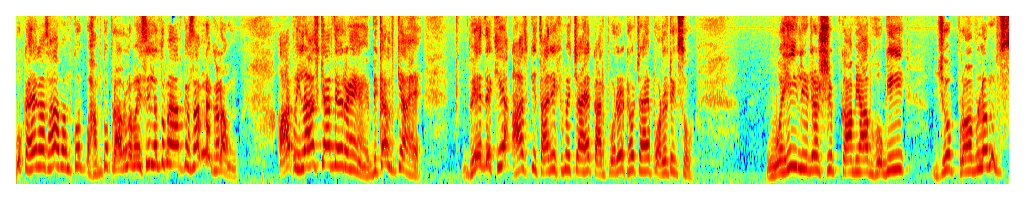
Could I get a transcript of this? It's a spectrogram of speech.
वो कहेगा, साहब, हमको हमको प्रॉब्लम है, इसीलिए तो मैं आपके सामने खड़ा हूँ। आप इलाज क्या दे रहे हैं? विकल्प क्या है? वे देखिए, आज की तारीख में चाहे कारपोरेट हो, चाहे पॉलिटिक्स हो वही लीडरशिप कामयाब होगी जो प्रॉब्लम्स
